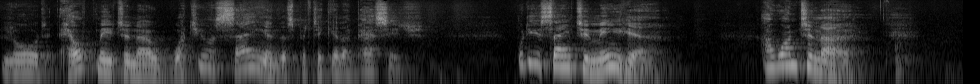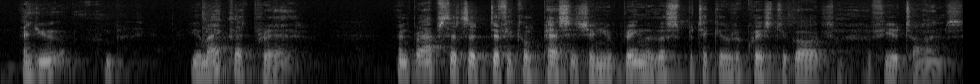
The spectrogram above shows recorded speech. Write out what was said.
Lord, help me to know what you are saying in this particular passage. What are you saying to me here? I want to know. And you, you make that prayer. And perhaps it's a difficult passage, and you bring this particular request to God a few times,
